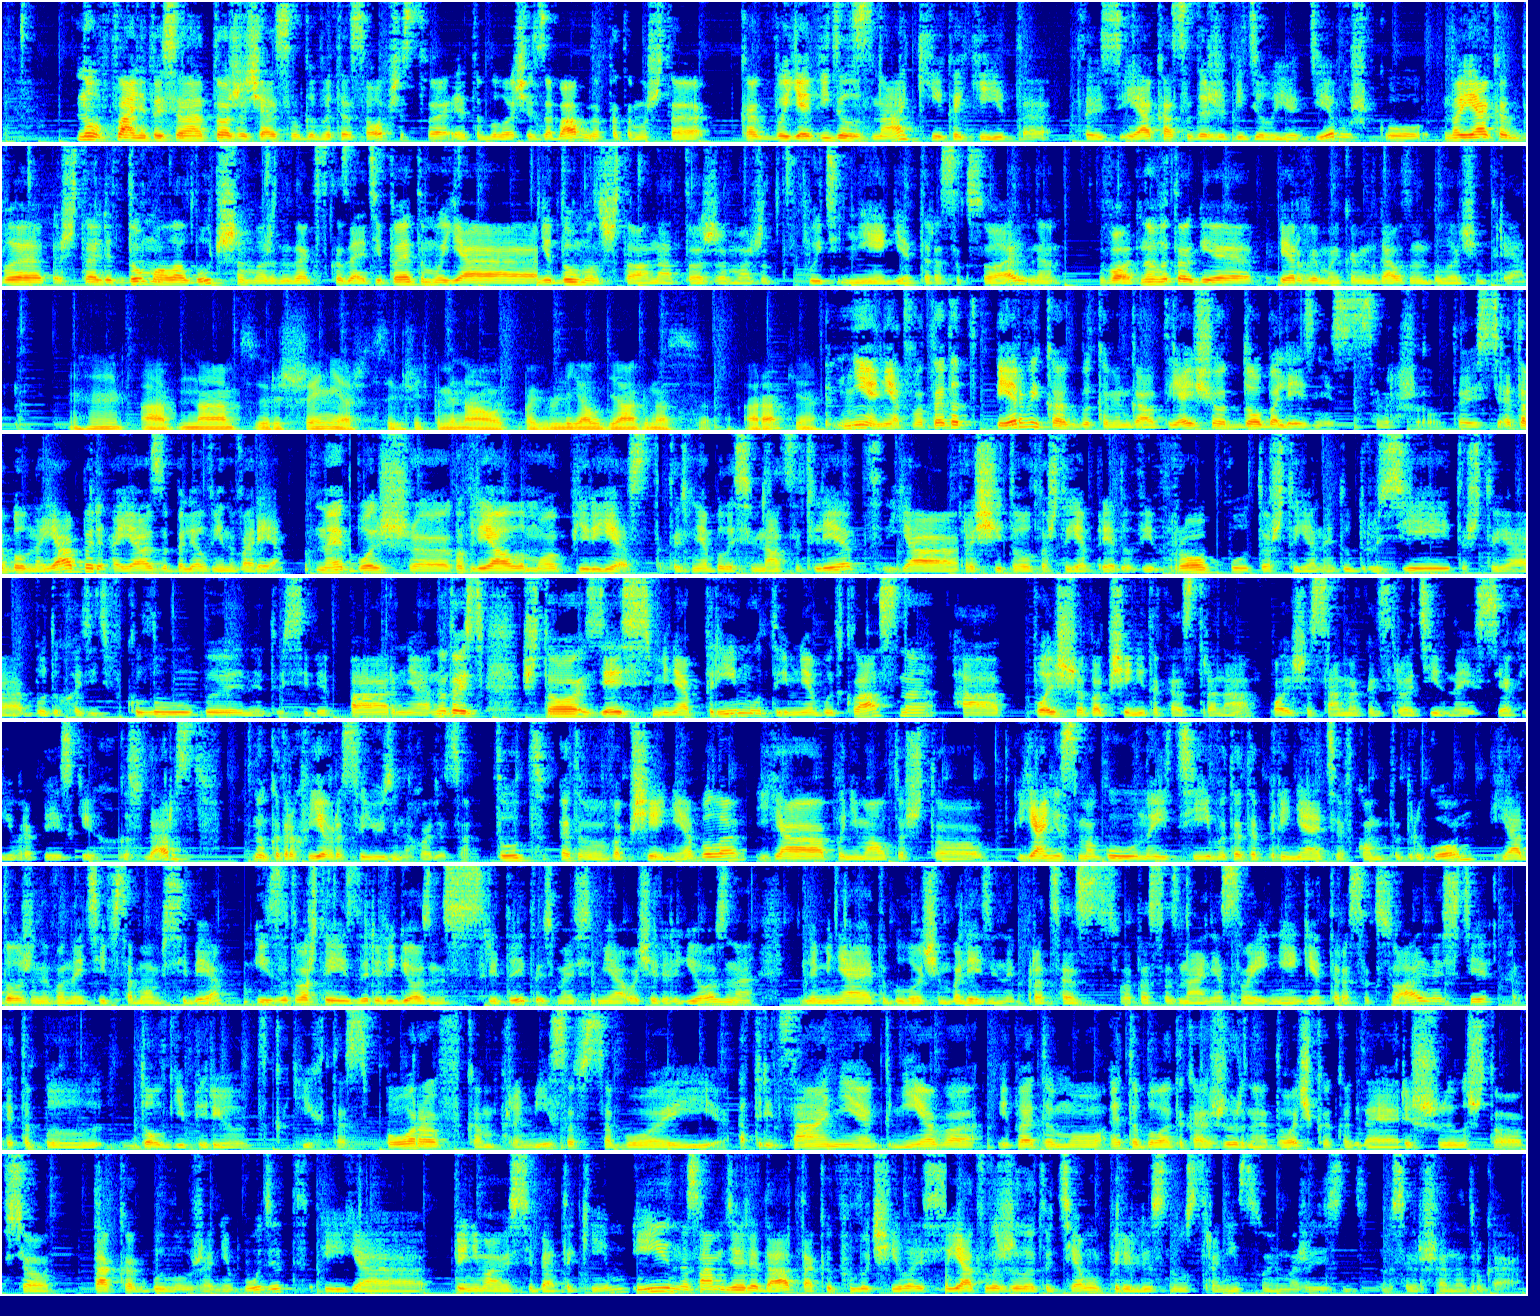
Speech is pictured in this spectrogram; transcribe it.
Ну, в плане, то есть она тоже часть ЛГБТ-сообщества, это было очень забавно, потому что как бы я видел знаки какие-то, то есть я, оказывается, даже видел ее девушку, но я как бы, что ли, думала лучше, можно так сказать, и поэтому я не думал, что она тоже может быть не гетеросексуальна. Вот, но в итоге первый мой каминг он был очень приятным. Угу. А на решение совершить камин повлиял диагноз о раке? Не, нет, вот этот первый как бы каминг я еще до болезни совершил. То есть это был ноябрь, а я заболел в январе. На это больше повлиял мой переезд. То есть мне было 17 лет, я рассчитывал то, что я приеду в Европу, то, что я найду друзей, то, что я буду ходить в клубы, найду себе парня. Ну, то есть, что здесь меня примут, и мне будет классно, а about Польша вообще не такая страна. Польша самая консервативная из всех европейских государств ну, которых в Евросоюзе находятся. Тут этого вообще не было. Я понимал то, что я не смогу найти вот это принятие в ком-то другом. Я должен его найти в самом себе. Из-за того, что я из религиозной среды, то есть моя семья очень религиозна, для меня это был очень болезненный процесс вот осознания своей не гетеросексуальности. Это был долгий период каких-то споров, компромиссов с собой, отрицания, гнева. И поэтому это была такая жирная точка, когда я решил, что все так, как было, уже не будет, и я принимаю себя таким. И на самом деле, да, так и получилось. Я отложил эту тему, перелистнул страницу, и моя жизнь совершенно другая.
